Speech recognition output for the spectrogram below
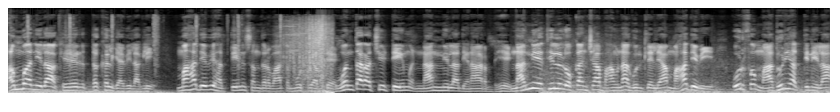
अंबानीला अखेर दखल घ्यावी लागली. महादेवी हत्तीं संदर्भात मोठी अपडेट. वंताराची टीम नान्नीला देणार भेट. नान्नी येथील लोकांच्या भावना गुंतलेल्या महादेवी उर्फ माधुरी हत्तीनीला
